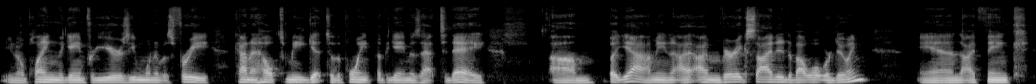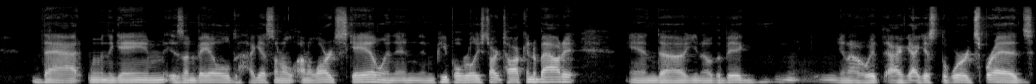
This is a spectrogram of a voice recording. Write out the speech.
you know, playing the game for years, even when it was free, kind of helped me get to the point that the game is at today. Um, but yeah, I mean, I, I'm very excited about what we're doing, and I think that when the game is unveiled, I guess on a, on a large scale, and, and and people really start talking about it, and uh, you know the big, you know, it, I, I guess the word spreads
